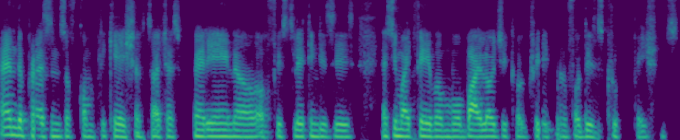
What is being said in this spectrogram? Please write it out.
and the presence of complications such as perianal or fistulating disease, as you might favor more biological treatment for this group of patients.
